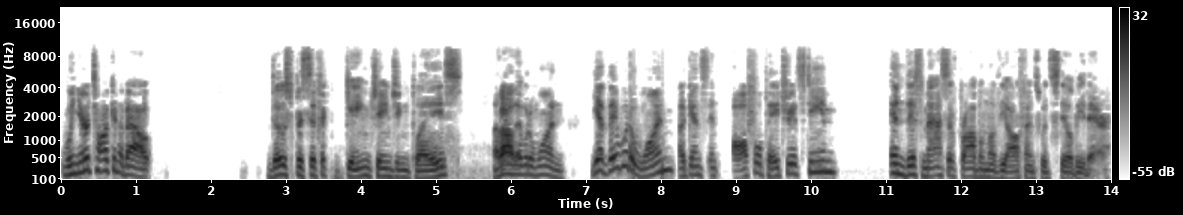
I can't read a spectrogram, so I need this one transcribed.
when you're talking about those specific game changing plays, like, oh, they would have won. Yeah, they would have won against an awful Patriots team, and this massive problem of the offense would still be there.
